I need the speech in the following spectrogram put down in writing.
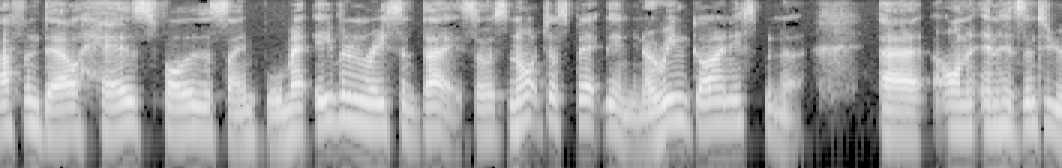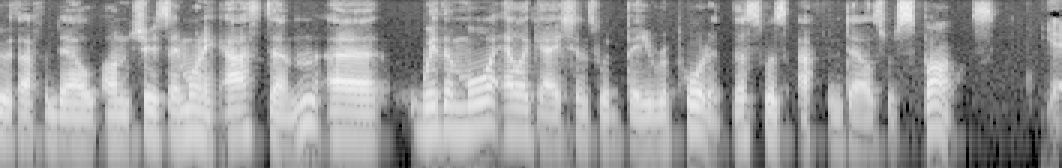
Uffindell has followed the same format even in recent days. So it's not just back then. You know, when Guyon Espiner, uh, on in his interview with Uffindell on Tuesday morning, asked him uh, whether more allegations would be reported. This was Uffindell's response. Yeah,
